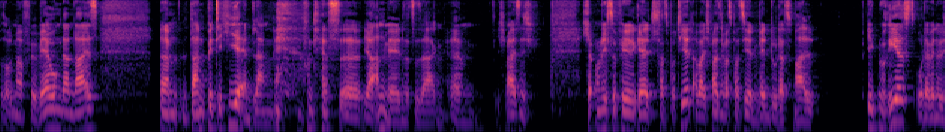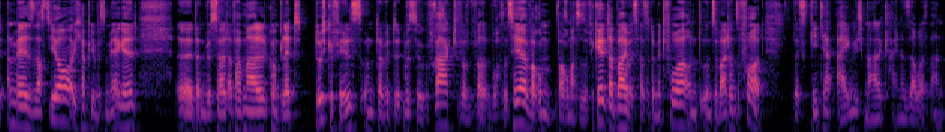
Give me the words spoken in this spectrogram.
was auch immer für Währung dann da ist, ähm, dann bitte hier entlang und das äh, ja anmelden sozusagen. Ähm, ich weiß nicht, ich habe noch nicht so viel Geld transportiert, aber ich weiß nicht, was passiert, wenn du das mal ignorierst oder wenn du dich anmeldest und sagst, ja, ich habe hier ein bisschen mehr Geld, äh, dann wirst du halt einfach mal komplett durchgefilzt und dann wirst du gefragt, wo, hast du das her, warum, warum hast du so viel Geld dabei, was hast du damit vor und, und so weiter und so fort. Das geht ja eigentlich mal keine Sauers an,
